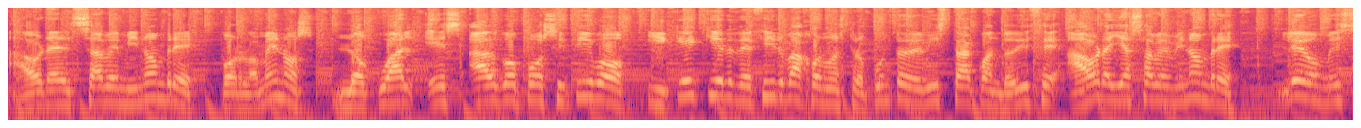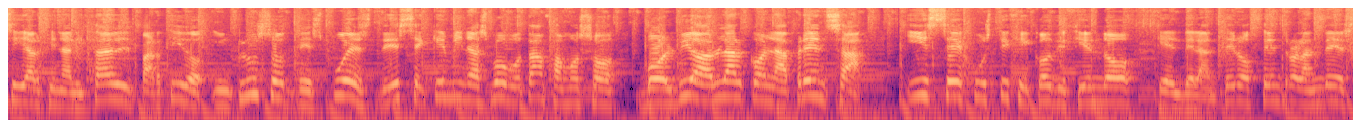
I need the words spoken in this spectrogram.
Ahora él sabe mi nombre, por lo menos, lo cual es algo positivo. ¿Y qué quiere decir bajo nuestro punto de vista cuando dice ahora ya sabe mi nombre? Leo Messi al finalizar el partido, incluso después de ese que miras bobo tan famoso, volvió a hablar con la prensa y se justificó diciendo que el delantero centro holandés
